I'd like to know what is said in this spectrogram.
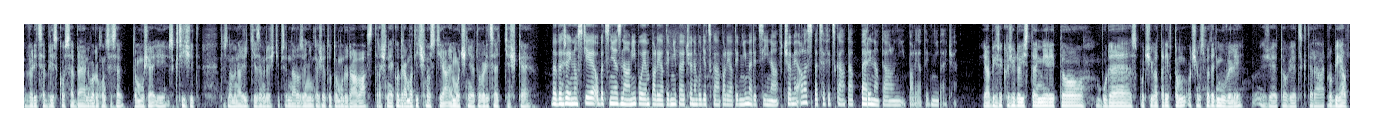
velice blízko sebe, nebo dokonce se to může i skřížit. To znamená, že tě zemře ještě před narozením, takže to tomu dodává strašné jako dramatičnosti a emočně je to velice těžké. Ve veřejnosti je obecně známý pojem paliativní péče nebo dětská paliativní medicína. V čem je ale specifická ta perinatální paliativní péče? Já bych řekl, že do jisté míry to bude spočívat tady v tom, o čem jsme teď mluvili, že je to věc, která probíhá v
